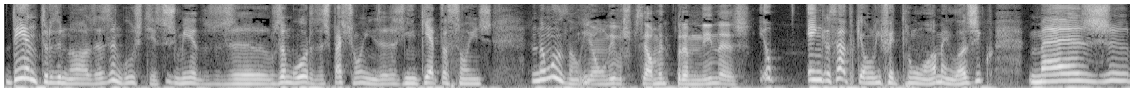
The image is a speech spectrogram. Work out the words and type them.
dentro de nós, as angústias, os medos, eh, os amores, as paixões, as inquietações, não mudam. E é um livro especialmente para meninas. Eu- é engraçado porque é um livro feito por um homem, lógico, mas eh,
